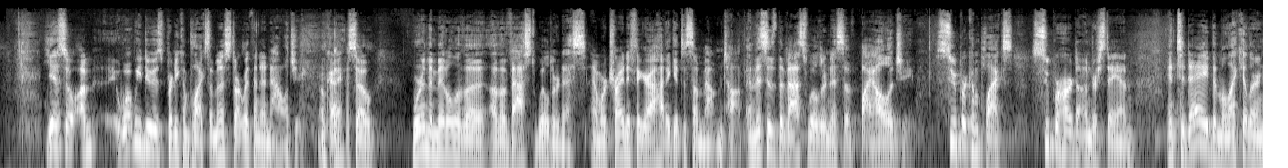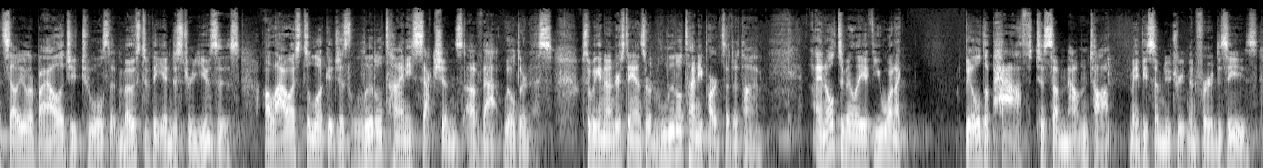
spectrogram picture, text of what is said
Yeah. So um, what we do is pretty complex. I'm going to start with an analogy. Okay. so we're in the middle of a, of a vast wilderness and we're trying to figure out how to get to some mountaintop. And this is the vast wilderness of biology. Super complex, super hard to understand. And today, the molecular and cellular biology tools that most of the industry uses allow us to look at just little tiny sections of that wilderness. So we can understand sort of little tiny parts at a time. And ultimately, if you want to build a path to some mountaintop, maybe some new treatment for a disease,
